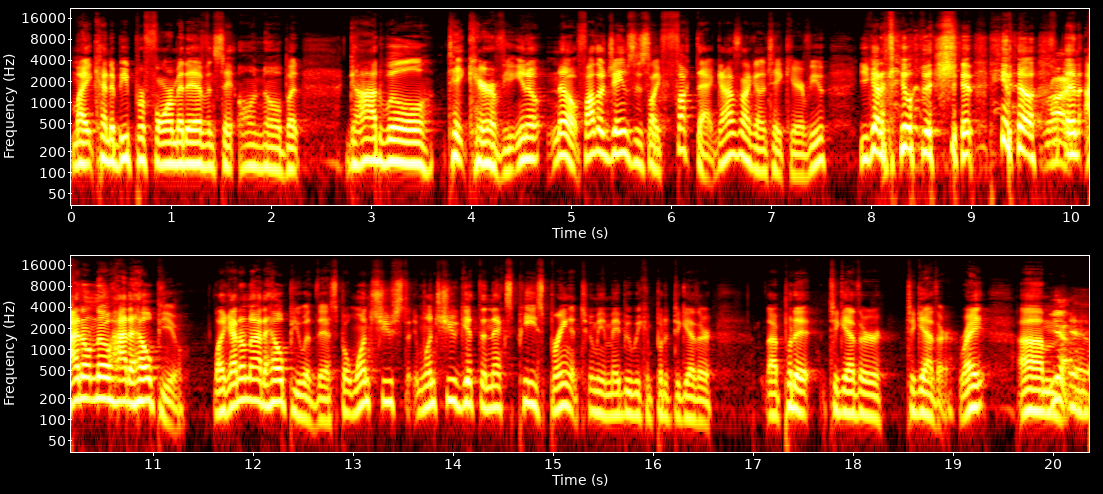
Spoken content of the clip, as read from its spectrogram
might kind of be performative and say, "Oh no, but God will take care of you." You know, no, Father James is like, "Fuck that. God's not going to take care of you. You got to deal with this shit." You know, right. and I don't know how to help you. Like I don't know how to help you with this, but once you st- once you get the next piece, bring it to me. Maybe we can put it together. Uh, put it together together, right? Um, yeah. yeah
